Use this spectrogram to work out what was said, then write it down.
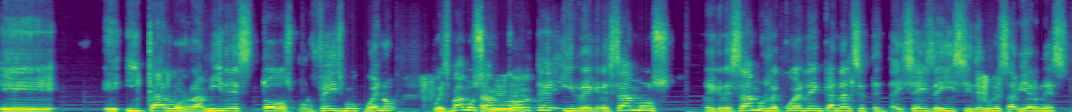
eh, y Carlos Ramírez, todos por Facebook. Bueno, pues vamos Saludos. a un corte y regresamos. Regresamos, recuerden, canal 76 de Easy de lunes a viernes,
